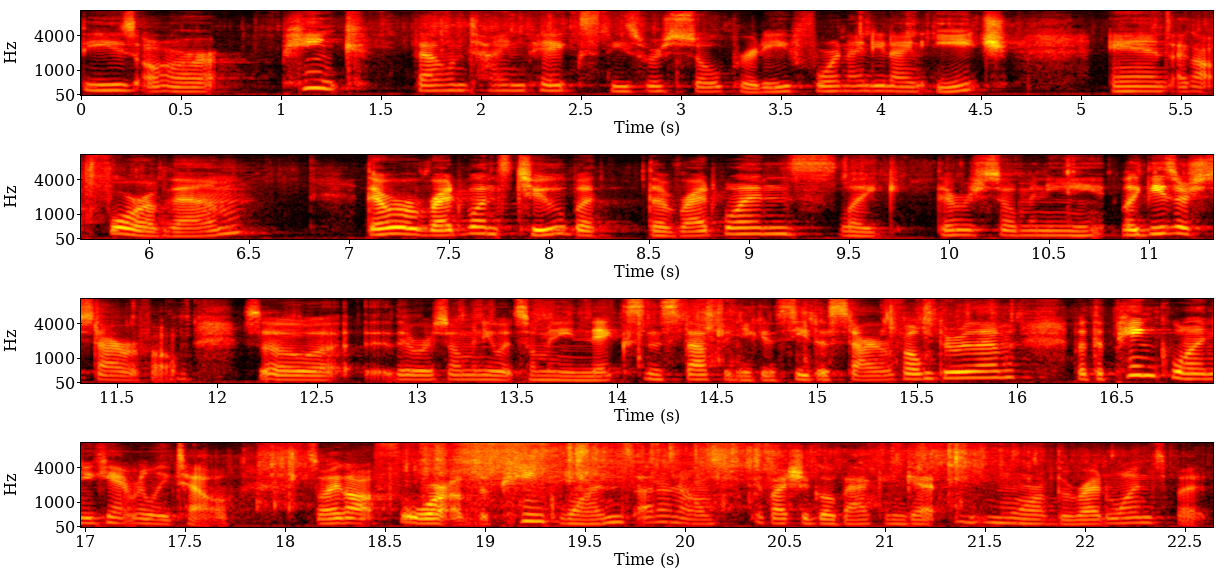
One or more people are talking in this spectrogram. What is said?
These are pink Valentine picks. These were so pretty, $4.99 each, and I got four of them. There were red ones too, but the red ones, like, there were so many, like, these are styrofoam. So uh, there were so many with so many nicks and stuff, and you can see the styrofoam through them. But the pink one, you can't really tell. So I got four of the pink ones. I don't know if I should go back and get more of the red ones, but,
